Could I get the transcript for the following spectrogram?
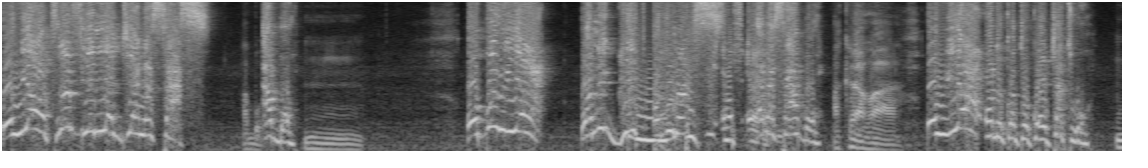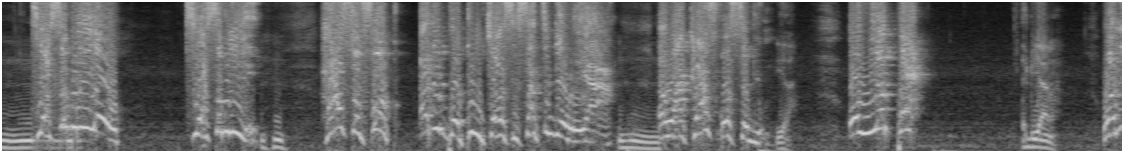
Owia a ɔtena fie ne agyia na sas abɔ. Ɔbɔ wie a ɔne Great Olympus ɛbɛsa abɔ. Owia a ɔde kɔtɔkɔ atwa toɔ. Ti asɛm no yɛ o. Ti asɛm no yɛ. House of Folk ɛne Boakum Chelsea Saturday wɔ yɛ a ɛwɔ Accra Sports Stadium. Owia pɛ wɔne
